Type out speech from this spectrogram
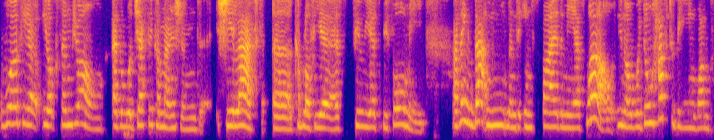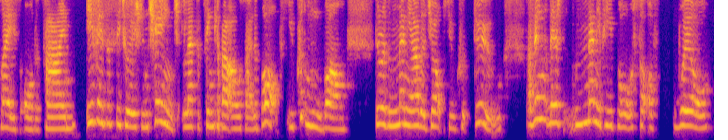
working at York St. John, as what Jessica mentioned, she left a couple of years, few years before me. I think that movement inspired me as well. You know, we don't have to be in one place all the time. If it's a situation change, let's think about outside the box. You could move on. There is many other jobs you could do. I think there's many people sort of will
